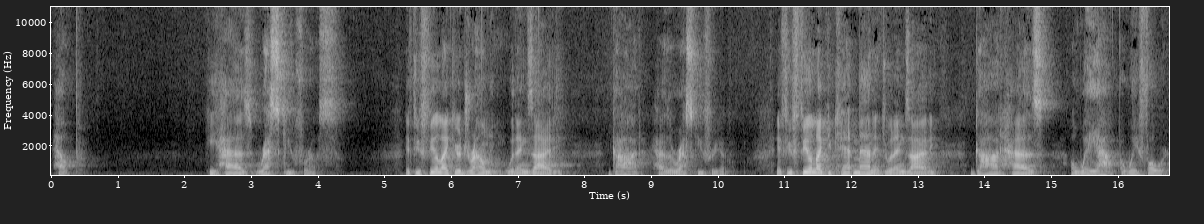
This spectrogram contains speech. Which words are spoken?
help. He has rescue for us. If you feel like you're drowning with anxiety, God has a rescue for you. If you feel like you can't manage with anxiety, God has a way out, a way forward.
